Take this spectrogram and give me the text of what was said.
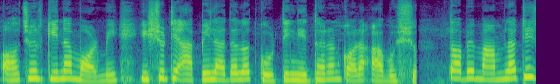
অচল কিনা মর্মে ইস্যুটি আপিল আদালত কর্তৃক নির্ধারণ করা আবশ্যক। তবে মামলাটি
